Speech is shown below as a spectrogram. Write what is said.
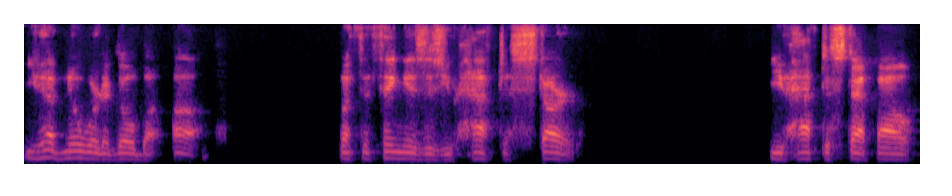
you have nowhere to go but up. But the thing is is you have to start. You have to step out.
